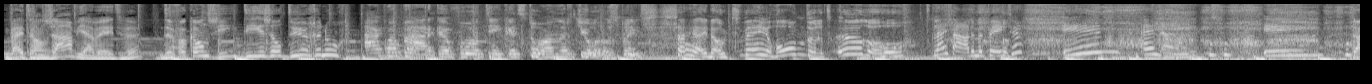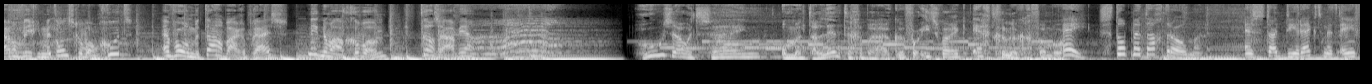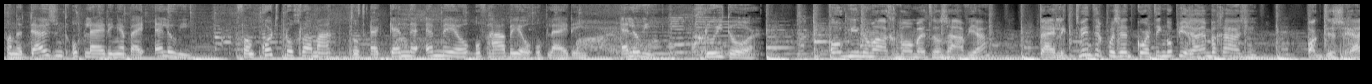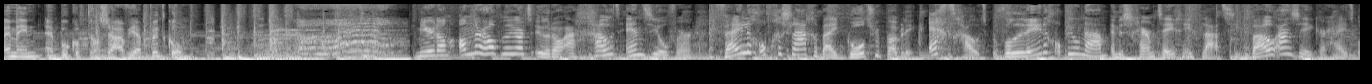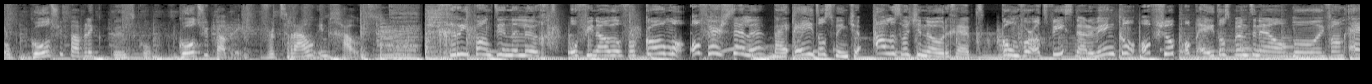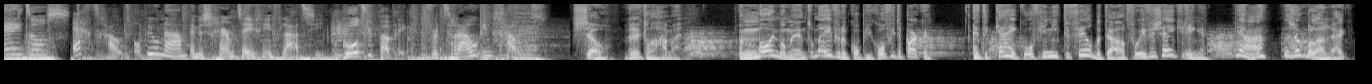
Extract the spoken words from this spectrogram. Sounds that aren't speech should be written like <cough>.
Bij Transavia weten we, de vakantie die is al duur genoeg. Aquaparken voor tickets 200 euros, please. Zei hij nou 200 euro? Blijf ademen, Peter. In en uit. In. Daarom vlieg je met ons gewoon goed. En voor een betaalbare prijs. Niet normaal, gewoon Transavia. Hoe zou het zijn om mijn talent te gebruiken voor iets waar ik echt gelukkig van word? hey, stop met dagdromen. En start direct met een van de duizend opleidingen bij LOE. Van kort programma tot erkende mbo- of hbo-opleiding. LOE, groei door. Ook niet normaal gewoon bij Transavia? Tijdelijk 20% korting op je ruimbagage. Pak dus ruim in en boek op transavia.com. Meer dan anderhalf miljard euro aan goud en zilver. Veilig opgeslagen bij Gold Republic. Echt goud, volledig op uw naam en beschermd tegen inflatie. Bouw aan zekerheid op goldrepublic.com. Gold Republic, vertrouw in goud. Griep hangt in de lucht. Of je nou wil voorkomen of herstellen, bij Etos vind je alles wat je nodig hebt. Kom voor advies naar de winkel of shop op etos.nl. Mooi van Etos. Echt goud op uw naam en beschermd tegen inflatie. Gold Republic, vertrouw in goud. Zo, reclame. Een mooi moment om even een kopje koffie te pakken. En te kijken of je niet te veel betaalt voor je verzekeringen. Ja, dat is ook belangrijk.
